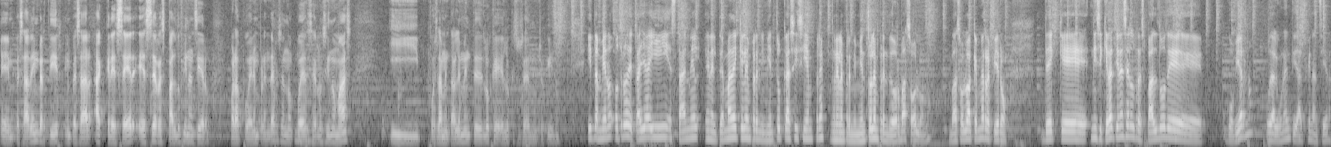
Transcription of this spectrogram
empezar a invertir, empezar a crecer ese respaldo financiero para poder emprender. O sea, no puedes hacerlo así nomás y pues lamentablemente es lo que es lo que sucede mucho aquí, ¿no? Y también otro detalle ahí está en el, en el tema de que el emprendimiento casi siempre, en el emprendimiento el emprendedor va solo, ¿no? Va solo, ¿a qué me refiero? De que ni siquiera tienes el respaldo de gobierno o de alguna entidad financiera.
